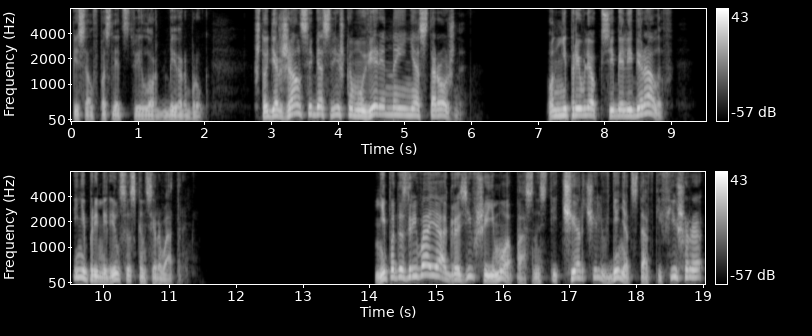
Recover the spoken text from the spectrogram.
писал впоследствии лорд Бивербрук, что держал себя слишком уверенно и неосторожно. Он не привлек к себе либералов и не примирился с консерваторами. Не подозревая о грозившей ему опасности, Черчилль в день отставки Фишера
